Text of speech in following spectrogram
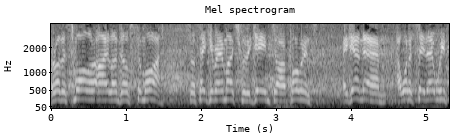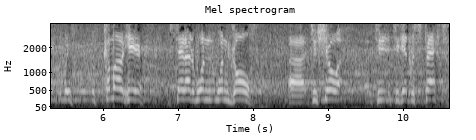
rather smaller island of Samoa. So thank you very much for the game to our opponents. Again, um, I want to say that we've, we've, we've come out here, set out one, one goal uh, to show, to, to get respect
